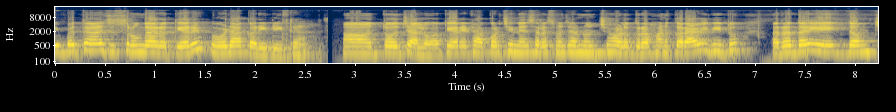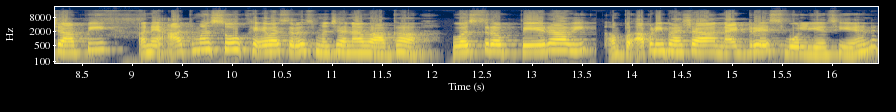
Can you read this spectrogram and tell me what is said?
એ બધા જ શૃંગાર અત્યારે વડા કરી લીધા. તો ચાલો, અત્યારે ઠાકોરજીને સરસ મજાનું જળ ગ્રહણ કરાવી દીધું. હૃદય એકદમ ચાપી અને આત્મસુખ એવા સરસ મજાના વાઘા, વસ્ત્ર પહેરાવી આપણી ભાષા નાઇટ ડ્રેસ બોલીએ છીએ ને?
